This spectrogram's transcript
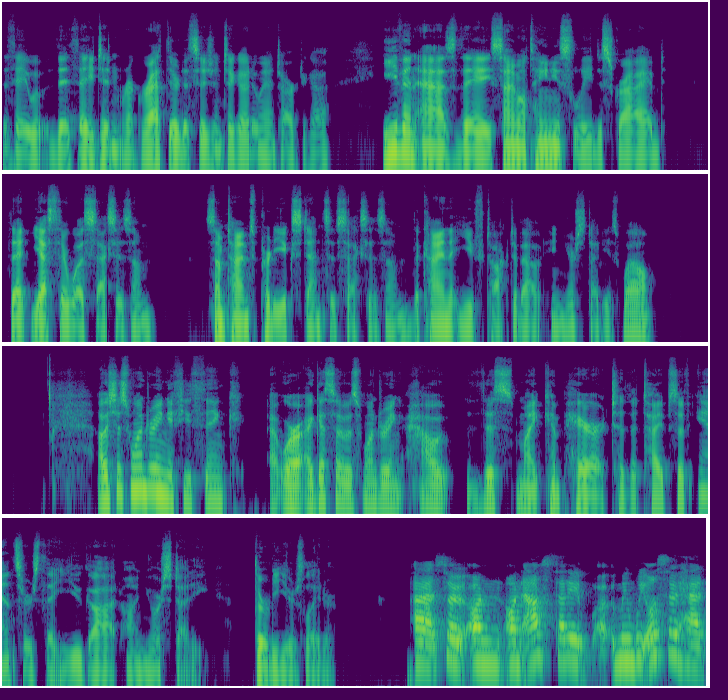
that they that they didn't regret their decision to go to Antarctica, even as they simultaneously described that yes, there was sexism, sometimes pretty extensive sexism, the kind that you've talked about in your study as well. I was just wondering if you think, uh, or I guess I was wondering how this might compare to the types of answers that you got on your study 30 years later. Uh, so on on our study, I mean, we also had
